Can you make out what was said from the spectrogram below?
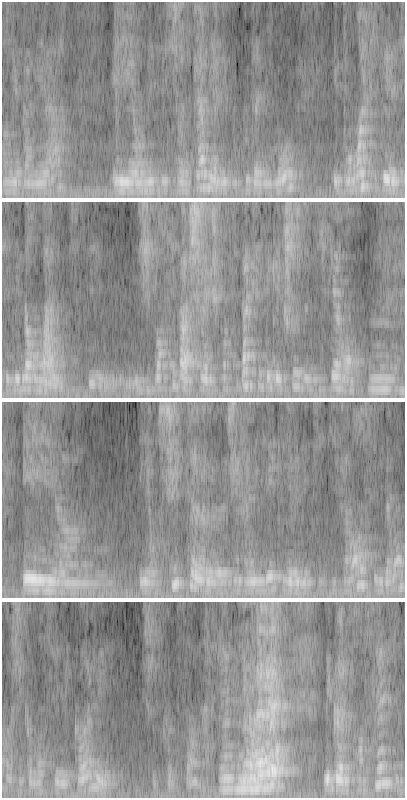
dans les Baléares, et on était sur une ferme, il y avait beaucoup d'animaux, et pour moi c'était, normal. J'y pensais pas, je, je pensais pas que c'était quelque chose de différent. Et, euh, et ensuite, euh, j'ai réalisé qu'il y avait des petites différences, évidemment, quand j'ai commencé l'école et des choses comme ça. L'école, française.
